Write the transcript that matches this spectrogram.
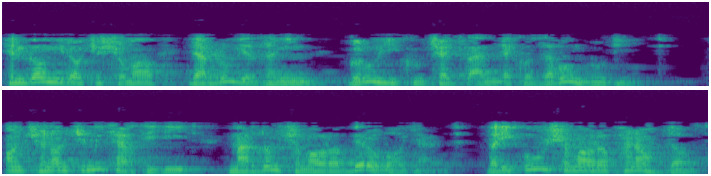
هنگامی را که شما در روی زمین گروهی کوچک و اندک و زبون بودید آنچنان که میترسیدید مردم شما را برو باگند ولی او شما را پناه داد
